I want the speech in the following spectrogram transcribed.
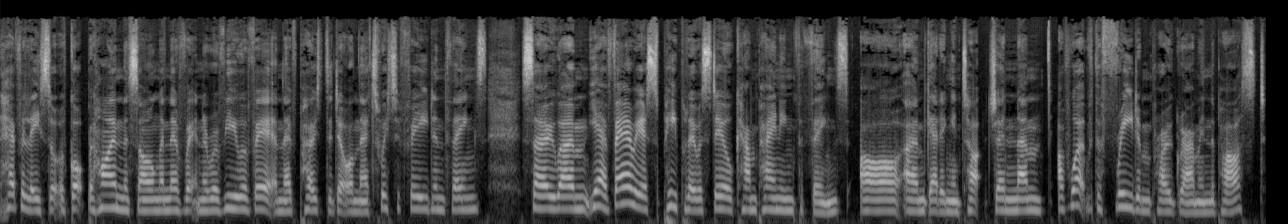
heavily sort of got behind the song and they've written a review of it and they've posted it on their Twitter feed and things. So um, yeah, various people who are still campaigning for things are um, getting in touch. And um, I've worked with the Freedom Programme in the past.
